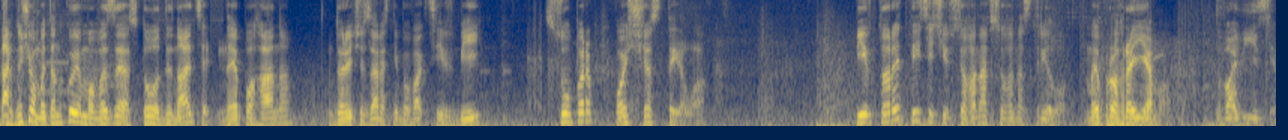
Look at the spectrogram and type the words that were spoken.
Так, ну що, ми танкуємо ВЗ-111, непогано. До речі, зараз ніби в акції в бій. Супер, пощастило. Півтори тисячі всього-навсього на стрілу. Ми програємо. 2-8.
